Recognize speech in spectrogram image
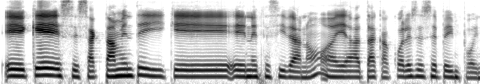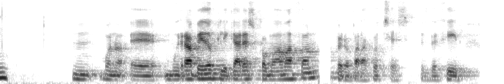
eh, ¿qué es exactamente y qué necesidad ¿no? ataca? ¿Cuál es ese pain point? Mm, bueno, muy rápido, clicar es como Amazon, pero para coches. Es decir,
